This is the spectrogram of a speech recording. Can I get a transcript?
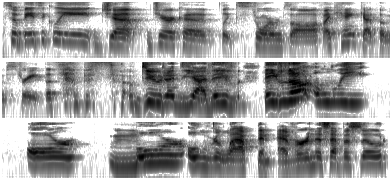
so basically, Je- Jerica like storms off. I can't get them straight this episode. Dude, uh, yeah, they've they not only are more overlapped than ever in this episode,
